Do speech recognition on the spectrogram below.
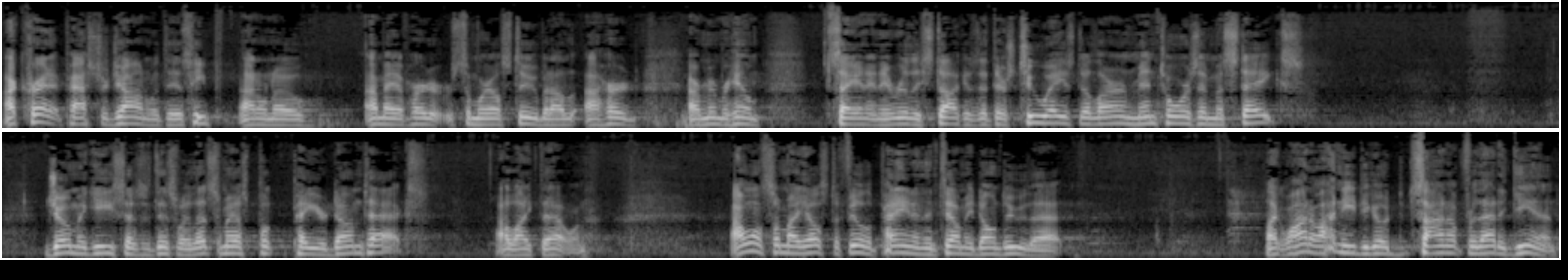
I credit Pastor John with this. He, I don't know, I may have heard it somewhere else too, but I, I heard, I remember him saying, and it really stuck, is that there's two ways to learn mentors and mistakes. Joe McGee says it this way let somebody else pay your dumb tax. I like that one. I want somebody else to feel the pain and then tell me don't do that. Like, why do I need to go sign up for that again?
